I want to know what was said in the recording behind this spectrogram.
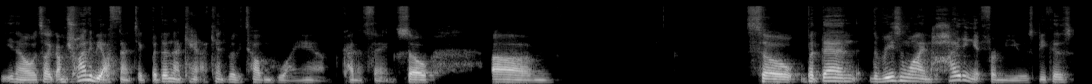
you know, it's like I'm trying to be authentic, but then I can't I can't really tell them who I am, kind of thing. So, um, so but then the reason why I'm hiding it from you is because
